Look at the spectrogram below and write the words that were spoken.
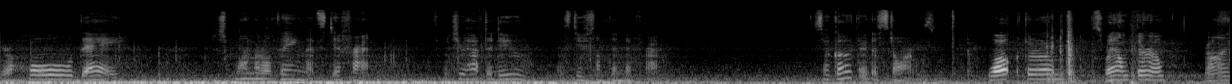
your whole day. Just one little thing that's different. It's what you have to do is do something different. So go through the storms. Walk through them, swim through them, run.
